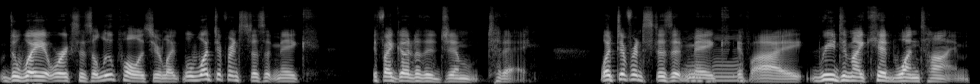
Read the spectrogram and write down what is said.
the way it works as a loophole is you're like, well, what difference does it make if I go to the gym today? What difference does it make mm-hmm. if I read to my kid one time?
